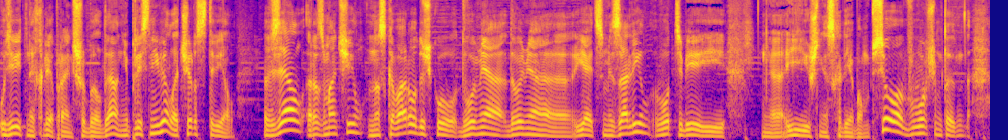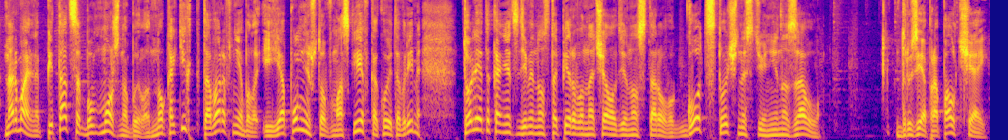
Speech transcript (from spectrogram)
удивительный хлеб раньше был, да, он не плесневел, а черствел. Взял, размочил, на сковородочку двумя, двумя яйцами залил, вот тебе и э, яичня с хлебом. Все, в общем-то, нормально. Питаться можно было, но каких-то товаров не было. И я помню, что в Москве в какое-то время, то ли это конец 91-го, начало 92-го, год с точностью не назову. Друзья, пропал чай.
